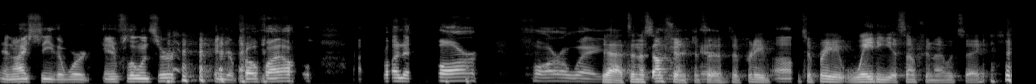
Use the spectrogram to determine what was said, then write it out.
and I see the word influencer in your profile, I run it far, far away. Yeah, it's an assumption. It's a, it's a pretty um, it's a pretty weighty assumption, I would say. so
